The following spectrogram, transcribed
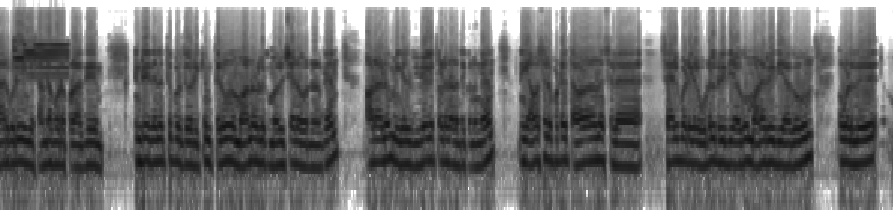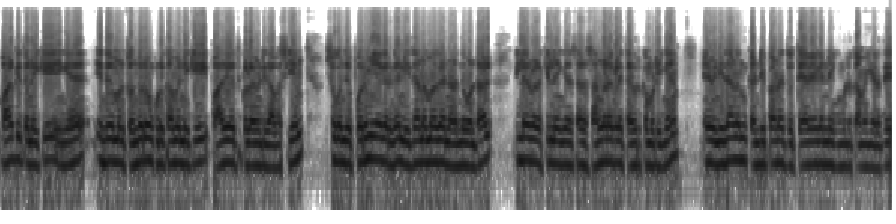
யாரு கூடயும் நீங்கள் சண்டை போடக்கூடாது. இன்றைய தினத்தை பொறுத்த வரைக்கும் திருமண மாணவர்களுக்கு மகிழ்ச்சியான ஒரு நாளுங்க. ஆனாலும் நீங்கள் விவேகத்தோடு நடந்துக்கணுங்க. நீங்கள் அவசரப்பட்டு தவறான சில செயல்பாடுகள் உடல் ரீதியாகவும் மன ரீதியாகவும் உங்களது வாழ்க்கை துணைக்கு நீங்கள் எந்த விதமான தொந்தரவும் கொடுக்காம இன்னைக்கு பாதுகாத்துக் கொள்ள வேண்டியது அவசியம். ஸோ கொஞ்சம் பொறுமையாக இருங்க. நிதானமாக நடந்து கொண்டால் இல்லற வழக்கில் நீங்கள் சில சங்கடங்களை தவிர்க்க முடியுங்க. எனவே நிதானம் கண்டிப்பான தேவையாக இன்னைக்கு உங்களுக்கு அமைகிறது.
